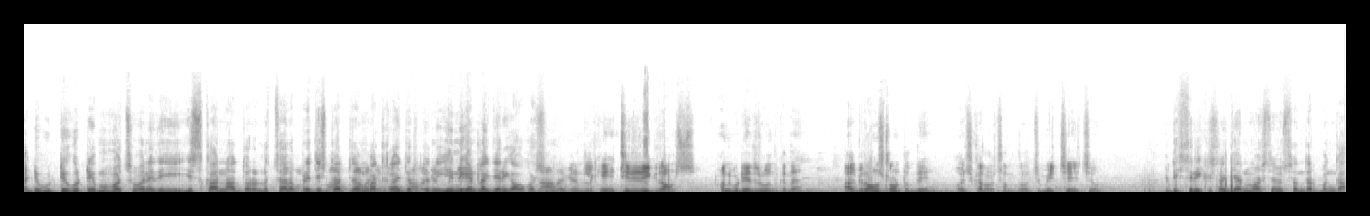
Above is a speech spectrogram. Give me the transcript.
అంటే ఉట్టి కొట్టే మహోత్సవం అనేది ఇస్కాన్ ఆధ్వర్యంలో చాలా ప్రతిష్టాత్మకంగా జరుగుతుంది. ఎన్ని గంటలకు జరిగే అవకాశం? నాలుగు గంటలకి టీడీడీ గ్రౌండ్స్. మన గుడి ఎదురు ఉంది కదా. ఆ గ్రౌండ్స్లో ఉంటుంది. వచ్చి కలవచ్చు అందరూ వచ్చి మీట్ చేయొచ్చు. అంటే శ్రీకృష్ణ జన్మాష్టమి సందర్భంగా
